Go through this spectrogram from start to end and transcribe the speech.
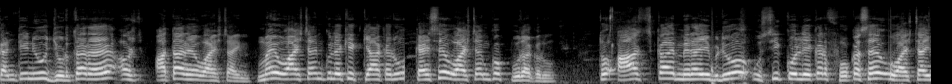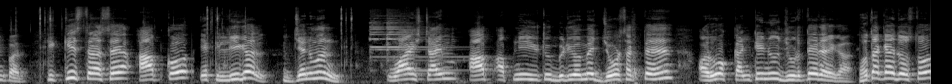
कंटिन्यू जुड़ता रहे और आता रहे वॉइस टाइम मैं वॉइस टाइम को लेकर क्या करूँ? कैसे वॉइस टाइम को पूरा करूँ? तो आज का मेरा ये वीडियो उसी को लेकर फोकस है वॉइस टाइम पर कि किस तरह से आपको एक लीगल जेनवन वॉइस टाइम आप अपनी यूट्यूब वीडियो में जोड़ सकते हैं और वो कंटिन्यू जुड़ते रहेगा। होता क्या है दोस्तों?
